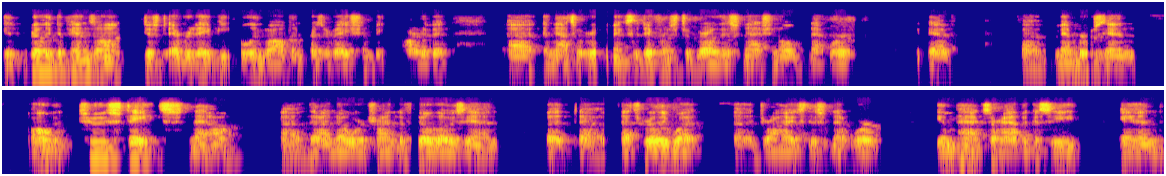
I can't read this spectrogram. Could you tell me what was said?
it really depends on just everyday people involved in preservation being part of it. Uh, and that's what really makes the difference to grow this national network. We have uh, members in all the two states now uh, that I know we're trying to fill those in. But uh, that's really what uh, drives this network, impacts our advocacy, and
